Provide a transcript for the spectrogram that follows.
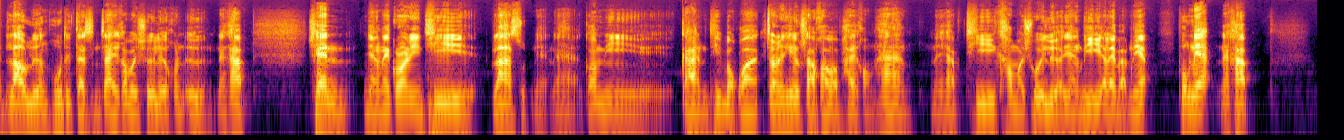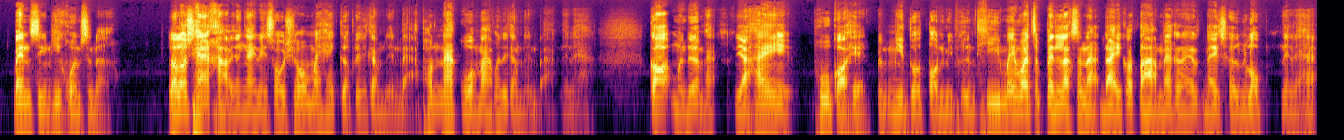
ตุ เล่าเรื่องผู้ที่ตัดสินใจเข้าไปช่วยเหลือคนอื่นนะครับ เช่นอย่างในกรณีที่ล่าสุดเนี่ยนะฮะก็มีการที่บอกว่าเจ้าหน้าที่รักษาความปลอดภัยของห้าง นะครับที่เข้ามาช่วยเหลืออย่างดีอะไรแบบเนี้ยพวกเนี้ยนะครับเป็นสิ่งที่ควรเสนอ แล้วเราแชร์ข่าวยังไงในโซเชียลไม่ให้เกิดพฤติกรรมเลียนแบบ เพราะน่ากลัวมากพฤติกรรมเลียนแบบเนี่ยนะฮะก็เหมือนเดิมฮะอย่าให้ผู้ก่อเหตุมีตัวตนมีพื้นที่ ไม่ว่าจะเป็นลักษณะใดก็ตามแม้กระทั่งในเชิงลบเนี่ยนะฮะ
